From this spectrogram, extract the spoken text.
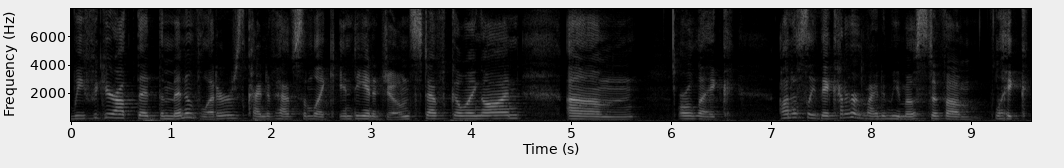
we figure out that the Men of Letters kind of have some like Indiana Jones stuff going on, um, or like honestly, they kind of reminded me most of um like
